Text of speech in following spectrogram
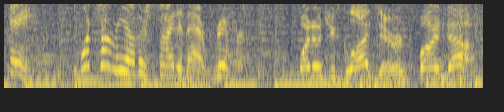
Hey, what's on the other side of that river? Why don't you glide there and find out?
